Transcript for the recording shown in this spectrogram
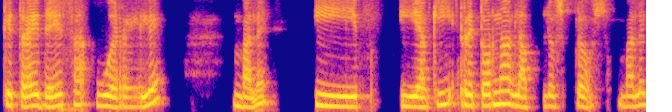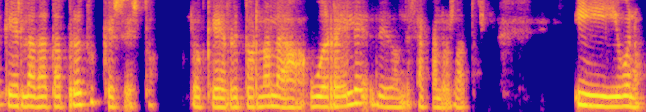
que trae de esa URL, ¿vale? Y, aquí retorna los pros, ¿vale? Que es la data product, que es esto, lo que retorna la URL de donde saca los datos. Y bueno,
